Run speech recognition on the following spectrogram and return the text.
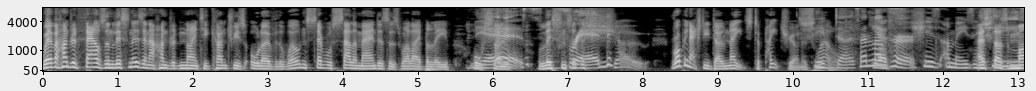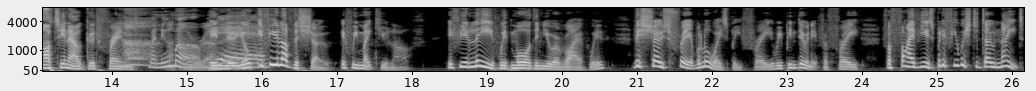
We have 100,000 listeners in 190 countries all over the world and several salamanders as well, I believe, also yes. listen Fred. to the show. Robin actually donates to Patreon as well. She well. does. I love yes, her. She's amazing. As does She's- Martin, our good friend My new mom. Alright. in New York. Yeah. If you love the show, if we make you laugh, if you leave with more than you arrive with, this show's free. It will always be free. We've been doing it for free for five years. But if you wish to donate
